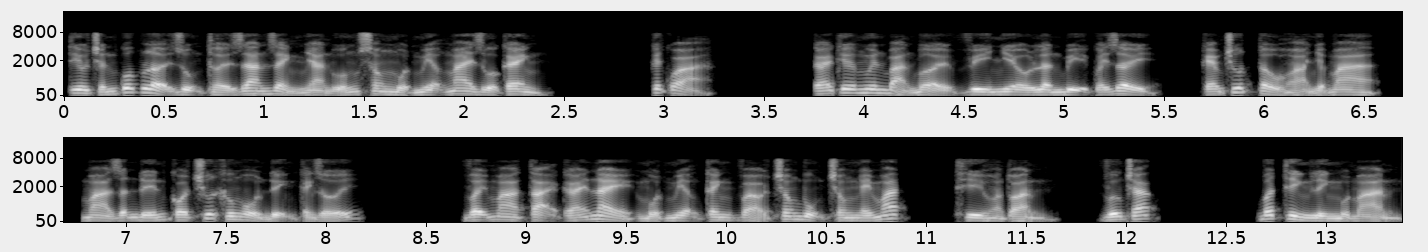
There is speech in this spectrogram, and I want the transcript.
tiêu chấn quốc lợi dụng thời gian rảnh nhàn uống xong một miệng mai rùa canh. Kết quả cái kia nguyên bản bởi vì nhiều lần bị quấy dày kém chút tàu hỏa nhập ma mà dẫn đến có chút không ổn định cảnh giới. Vậy mà tại cái này một miệng canh vào trong bụng trong nháy mắt thì hoàn toàn vững chắc. Bất thình lình một màn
